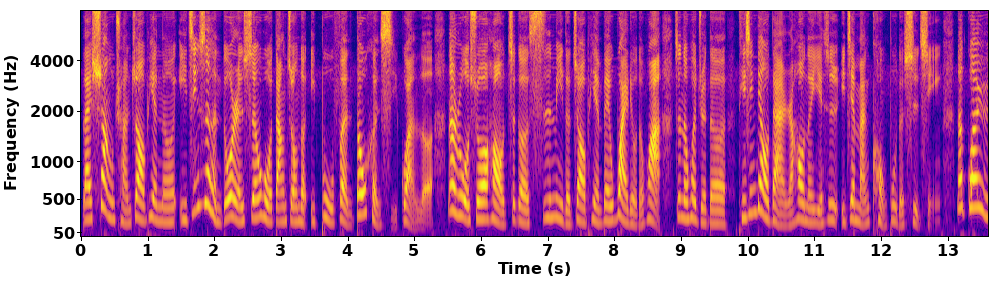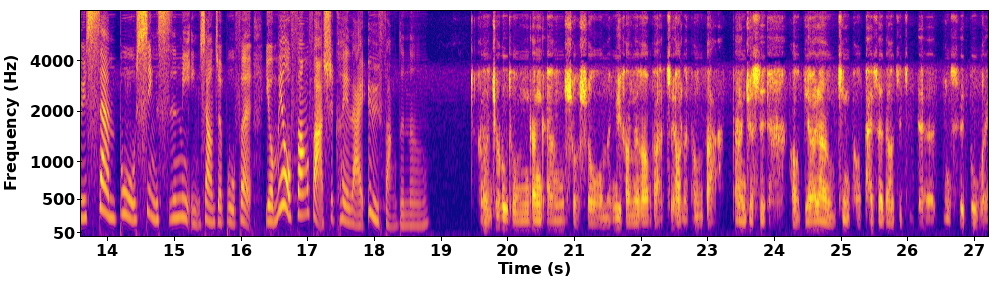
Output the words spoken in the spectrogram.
来上传照片呢，已经是很多人生活当中的一部分，都很习惯了。那如果说哈、哦，这个私密的照片被外流的话，真的会觉得提心吊胆，然后呢，也是一件蛮恐怖的事情。那关于散布性私密影像这部分，有没有方法是可以来预防的呢？嗯，就如同刚刚所说，我们预防的方法，最好的方法，当然就是哦，不要让镜头拍摄到自己的隐私部位。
